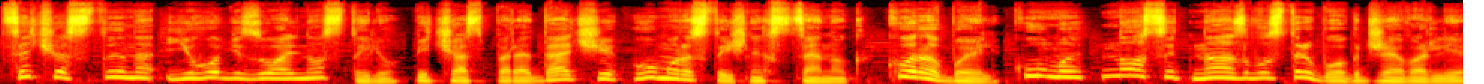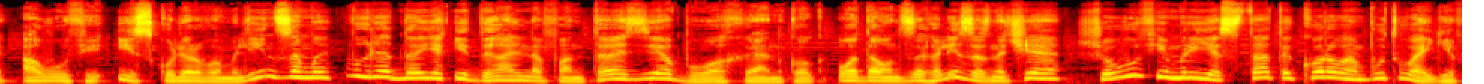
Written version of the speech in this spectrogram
Це частина його візуального стилю під час передачі гумористичних сценок. Корабель Куми носить назву Стрибок Джеверлі, а Вуфі із кольоровими лінзами виглядає як ідеальна фантазія Боа Хенкок. Одаун взагалі зазначає, що Вуфі мріє стати королем бутлегів.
